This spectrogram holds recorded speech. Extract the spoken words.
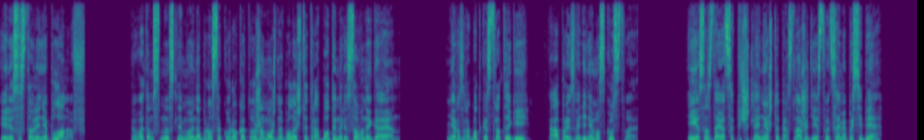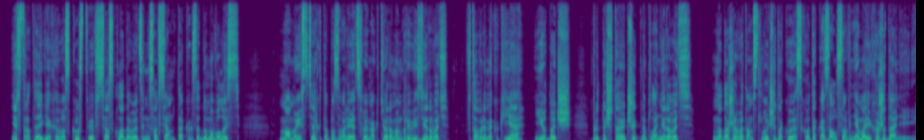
или составления планов. В этом смысле мой набросок урока тоже можно было считать работой, нарисованной Гаэн. Не разработкой стратегий, а произведением искусства. И создается впечатление, что персонажи действуют сами по себе. И в стратегиях, и в искусстве все складывается не совсем так, как задумывалось. Мама из тех, кто позволяет своим актерам импровизировать, в то время как я, ее дочь, предпочитаю тщательно планировать, но даже в этом случае такой исход оказался вне моих ожиданий.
